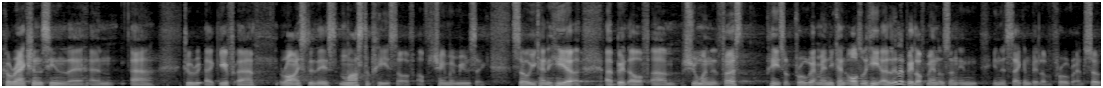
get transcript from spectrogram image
corrections in there, and uh, to uh, give uh, rise to this masterpiece of, of chamber music. So you can hear a bit of um, Schumann in the first piece of program, and you can also hear a little bit of Mendelssohn in, in the second bit of the program. So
